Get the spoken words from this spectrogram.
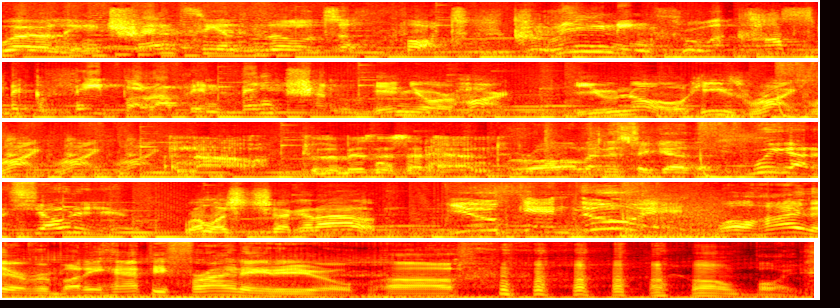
whirling, transient loads of thought, careening through a cosmic vapor of invention. In your heart, you know he's right, right, right, right. And now, to the business at hand. We're all in this together. We got a show to do. Well, let's check it out. You can do it. Well, hi there, everybody. Happy Friday to you. Uh, oh boy.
